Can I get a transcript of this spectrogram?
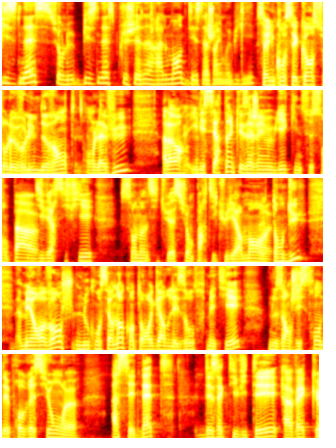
business, sur le business plus généralement des agents immobiliers? Ça a une conséquence sur le volume de vente, on l'a vu. Alors, il est certain que les agents immobiliers qui ne se sont pas diversifiés sont dans une situation particulièrement euh, tendue. Mais en revanche, nous concernant, quand on regarde les autres métiers, nous enregistrons des progressions euh, assez nettes des activités avec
